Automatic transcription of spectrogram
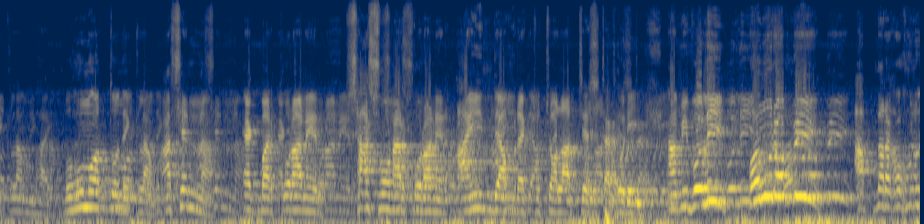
দেখলাম ভাই বহুমত্ব দেখলাম। আসেন না, একবার কোরআনের শাসন আর কোরআনের আইন দিয়ে আমরা একটু চলার চেষ্টা করি। আমি বলি আপনারা কখনো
